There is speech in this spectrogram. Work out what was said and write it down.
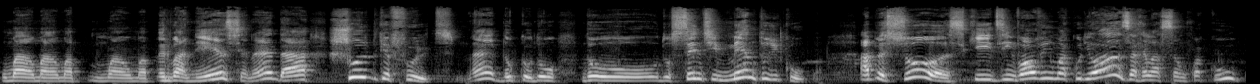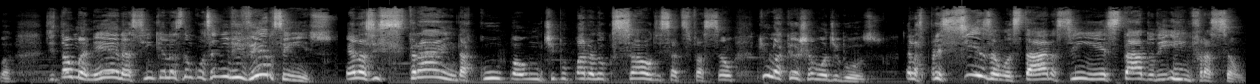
uma, uma, uma, uma, uma permanência né, da Schuldgefühl, né, do, do, do, do sentimento de culpa. Há pessoas que desenvolvem uma curiosa relação com a culpa, de tal maneira assim que elas não conseguem viver sem isso. Elas extraem da culpa um tipo paradoxal de satisfação que o Lacan chamou de gozo. Elas precisam estar assim em estado de infração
